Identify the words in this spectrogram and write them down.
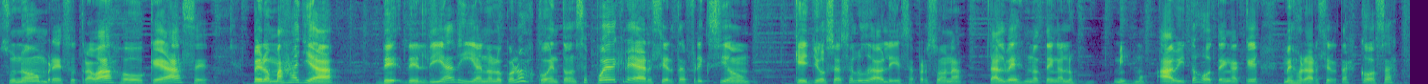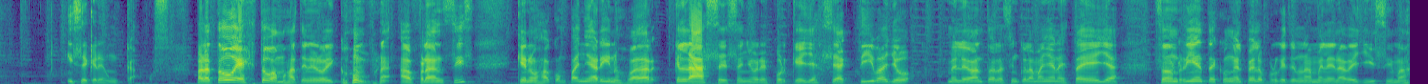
su nombre, su trabajo, qué hace, pero más allá del día a día no lo conozco. Entonces puede crear cierta fricción que yo sea saludable y esa persona tal vez no tenga los mismos hábitos o tenga que mejorar ciertas cosas y se crea un caos. Para todo esto vamos a tener hoy con a Francis que nos va a acompañar y nos va a dar clases, señores, porque ella se activa. Yo me levanto a las 5 de la mañana, está ella sonriente con el pelo porque tiene una melena bellísima.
